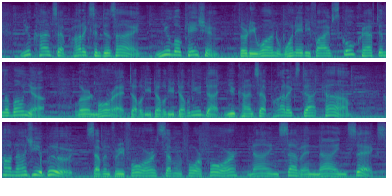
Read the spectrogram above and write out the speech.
New Concept Products and Design, new location, 31 185 Schoolcraft in Livonia. Learn more at www.newconceptproducts.com. Call Naji Abood 734 744 9796.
